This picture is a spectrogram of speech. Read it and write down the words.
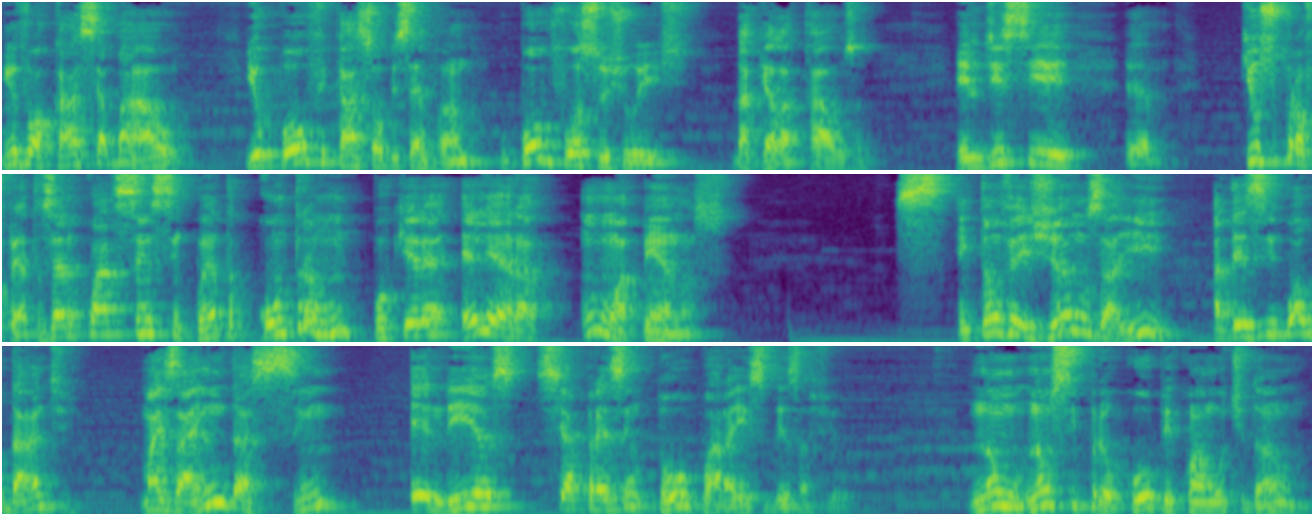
invocassem a Baal e o povo ficasse observando, o povo fosse o juiz daquela causa. Ele disse é, que os profetas eram 450 contra um, porque ele, ele era um apenas. Então vejamos aí a desigualdade, mas ainda assim Elias se apresentou para esse desafio. Não, não se preocupe com a multidão.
